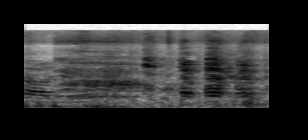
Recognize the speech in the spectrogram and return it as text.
Claudio.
